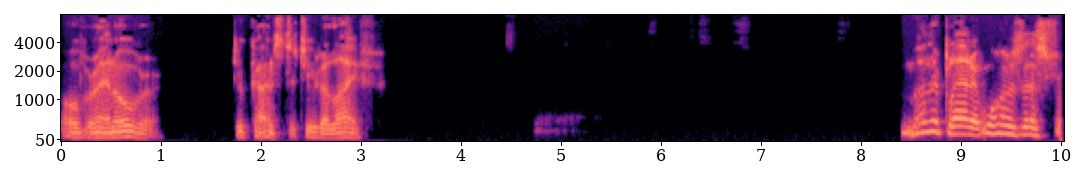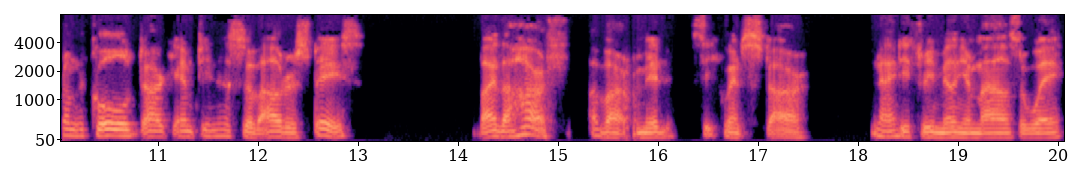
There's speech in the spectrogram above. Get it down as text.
over and over to constitute a life. Mother Planet warns us from the cold, dark emptiness of outer space by the hearth of our mid sequence star, 93 million miles away,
